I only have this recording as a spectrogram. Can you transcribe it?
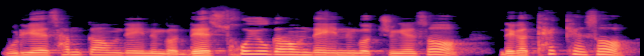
우리의 삶 가운데 있는 것, 내 소유 가운데 있는 것 중에서 내가 택해서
